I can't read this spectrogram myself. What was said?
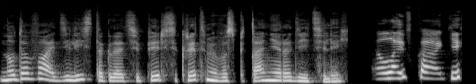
ну давай, делись тогда теперь секретами воспитания родителей. Лайфхаки.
